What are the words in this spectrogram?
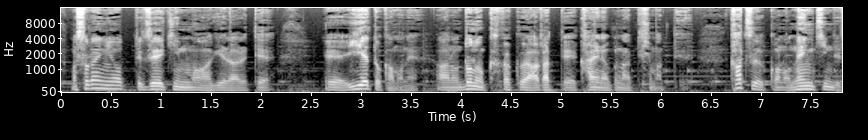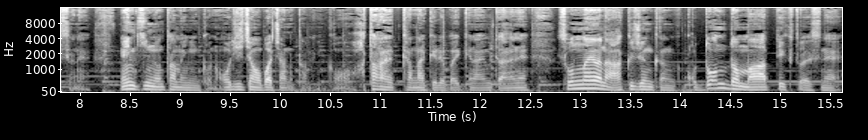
まあ、それによって税金も上げられて、えー、家とかもね、あの、どの価格が上がって買えなくなってしまって、かつ、この年金ですよね。年金のために、このおじいちゃんおばあちゃんのために、こう、働かなければいけないみたいなね、そんなような悪循環が、こう、どんどん回っていくとですね、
